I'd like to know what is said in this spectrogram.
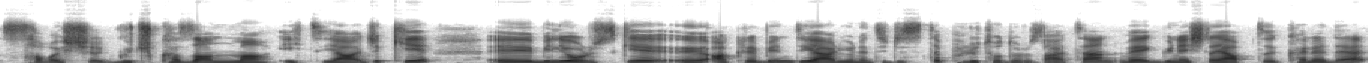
savaşı, güç kazanma ihtiyacı ki e, biliyoruz ki e, Akrebin diğer yöneticisi de Plüto'dur zaten ve Güneş'le yaptığı kare de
